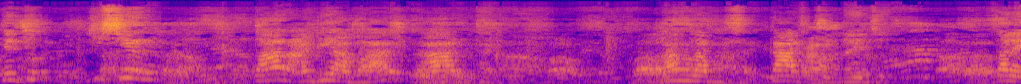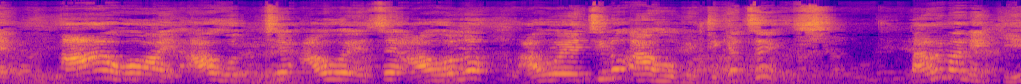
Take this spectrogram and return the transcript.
কিন্তু কিসের? তার আগে আবার কার থাকে? বাংলা ভাষায় কার চিহ্ন যে? তাহলে আ হয় আ হচ্ছে আ হয়েছে আ হলো আ হয়েছিল আ হবে ঠিক আছে? তার মানে কি?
